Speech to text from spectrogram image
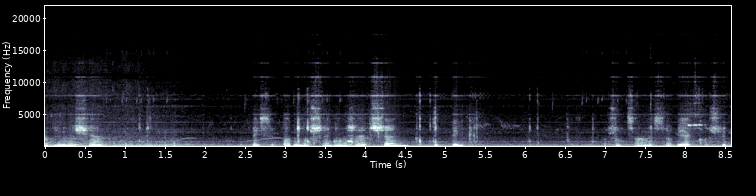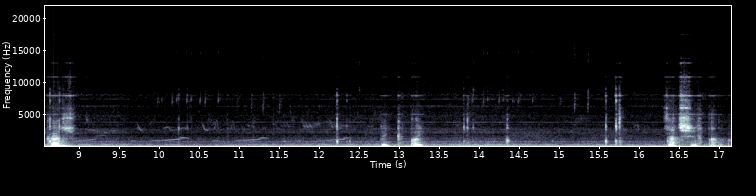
Pobawimy się. Tutaj sobie podnoszeniem rzeczy. Pyk. Porzucamy sobie koszykarz. Pyk. Oj. Za trzy wpadło.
